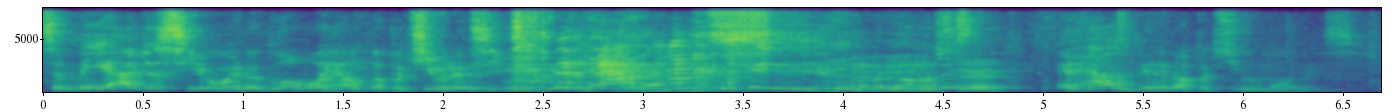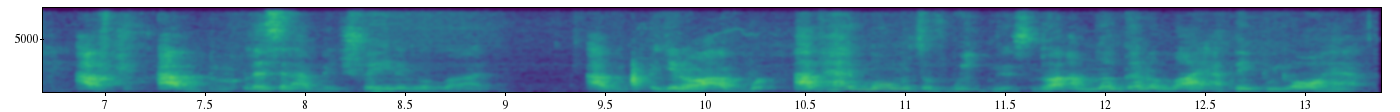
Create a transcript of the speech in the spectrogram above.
To me, I just hear we're in a global health opportunity. no, but no, but listen, it has been an opportune moments. Mm. I've, I've listen. I've been training a lot. I've, you know, I've, I've had moments of weakness. Not, I'm not gonna lie. I think we all have.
